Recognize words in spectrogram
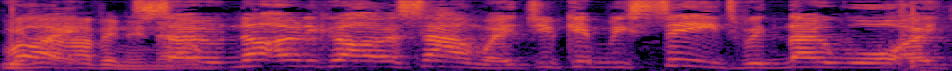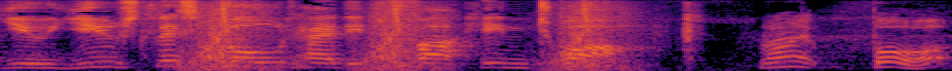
You're right, not having it so not only can I have a sandwich, you give me seeds with no water, you useless, bald-headed fucking twonk. Right. But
